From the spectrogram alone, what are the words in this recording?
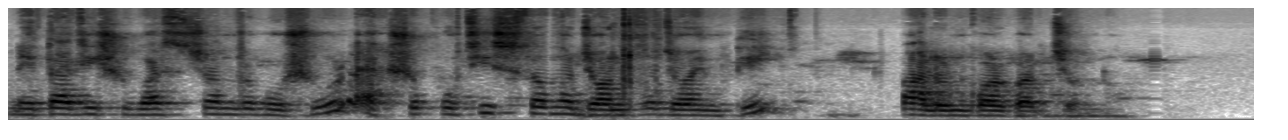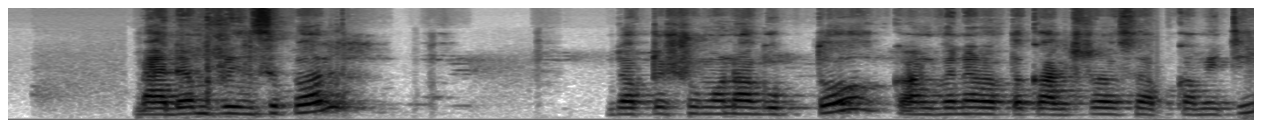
নেতাজি সুভাষচন্দ্র বসুর একশো পঁচিশতম জন্ম জয়ন্তী পালন করবার জন্য। Madam principal doctor Sumana Gupta convener convener the cultural subcommittee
